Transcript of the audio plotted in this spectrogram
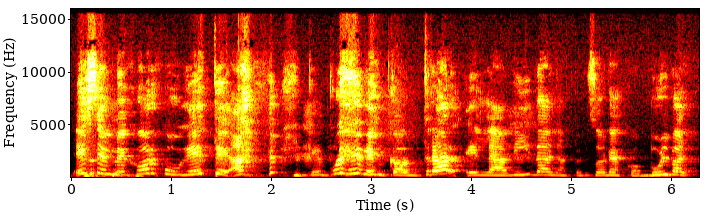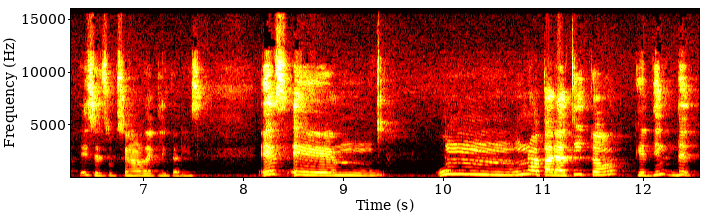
Es el mejor juguete que pueden encontrar en la vida las personas con vulva, es el succionador de clítoris. Es eh, un, un aparatito que tiene, de-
